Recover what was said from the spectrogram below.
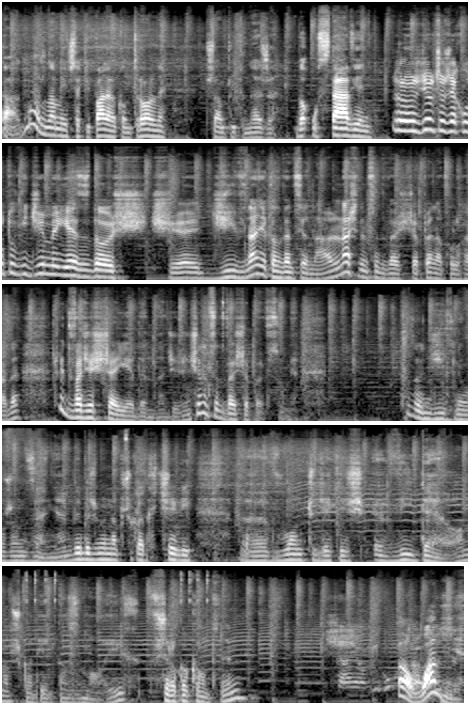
Tak, można mieć taki panel kontrolny przy amplitunerze do ustawień. Rozdzielczość, jaką tu widzimy, jest dość e, dziwna, niekonwencjonalna. 720p na Full HD, czyli 21 na 10. 720p w sumie. Co za dziwne urządzenie. Gdybyśmy na przykład chcieli e, włączyć jakieś wideo, na przykład jedno z moich, w szerokokątnym, O, ładnie.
